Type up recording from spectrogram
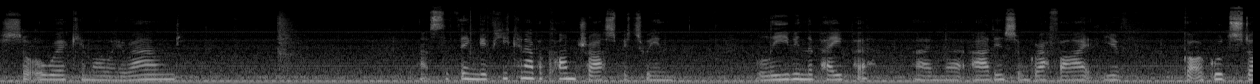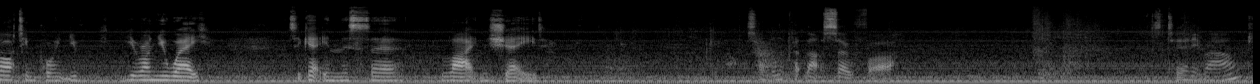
Just sort of working my way around. That's the thing, if you can have a contrast between leaving the paper and uh, adding some graphite, you've got a good starting point. You've you're on your way to getting this uh, light and shade. Let's have a look at that so far. Turn it round.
